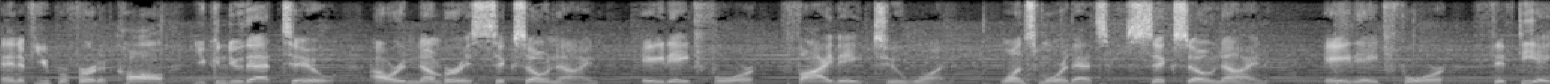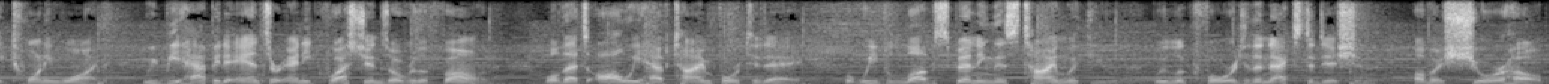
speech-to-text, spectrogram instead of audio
And if you prefer to call, you can do that too. Our number is 609 884 5821. Once more, that's 609 884 5821. We'd be happy to answer any questions over the phone. Well, that's all we have time for today, but we've loved spending this time with you. We look forward to the next edition of A Sure Hope.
